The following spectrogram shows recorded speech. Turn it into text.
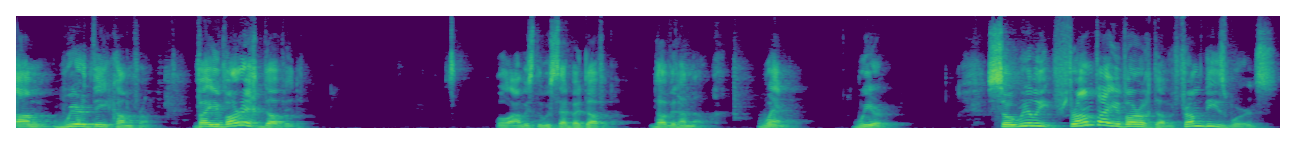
um, where they come from. Vayivarech David, well, obviously was said by David, David Hamelach. When? Where? So really, from Vayivarech David, from these words,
